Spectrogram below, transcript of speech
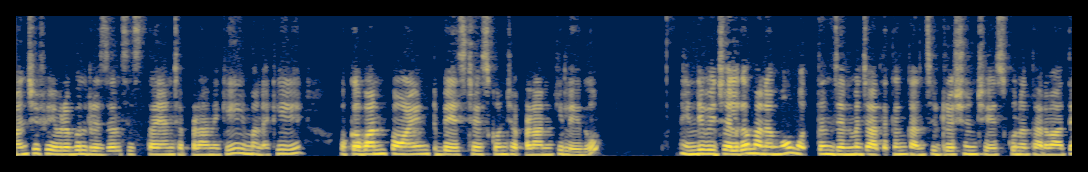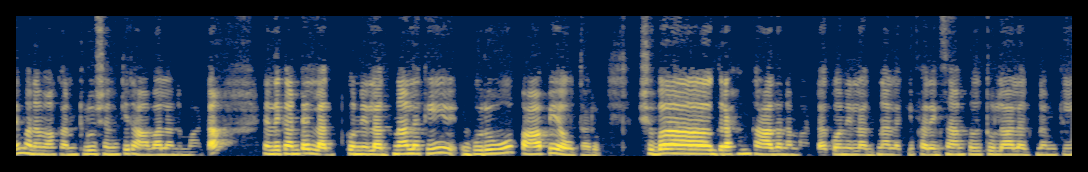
మంచి ఫేవరబుల్ రిజల్ట్స్ ఇస్తాయని చెప్పడానికి మనకి ఒక వన్ పాయింట్ బేస్ చేసుకొని చెప్పడానికి లేదు. ఇండివిజువల్గా మనము మొత్తం జన్మ జాతకం కన్సిడరేషన్ చేసుకున్న తర్వాతే మనం ఆ కన్క్లూషన్కి రావాలన్నమాట. ఎందుకంటే లగ్ కొన్ని లగ్నాలకి గురువు పాపి అవుతారు. శుభ గ్రహం కాదనమాట కొన్ని లగ్నాలకి. ఫర్ ఎగ్జాంపుల్ తులా లగ్నంకి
